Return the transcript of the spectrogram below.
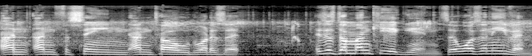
Un unforeseen, untold, what is it? It's just a monkey again, so it wasn't even.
